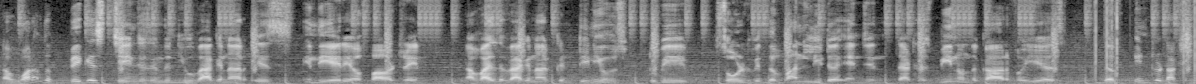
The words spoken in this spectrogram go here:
Now, one of the biggest changes in the new WagonR is in the area of powertrain. Now, while the WagonR continues to be sold with the 1 litre engine that has been on the car for years, the introduction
